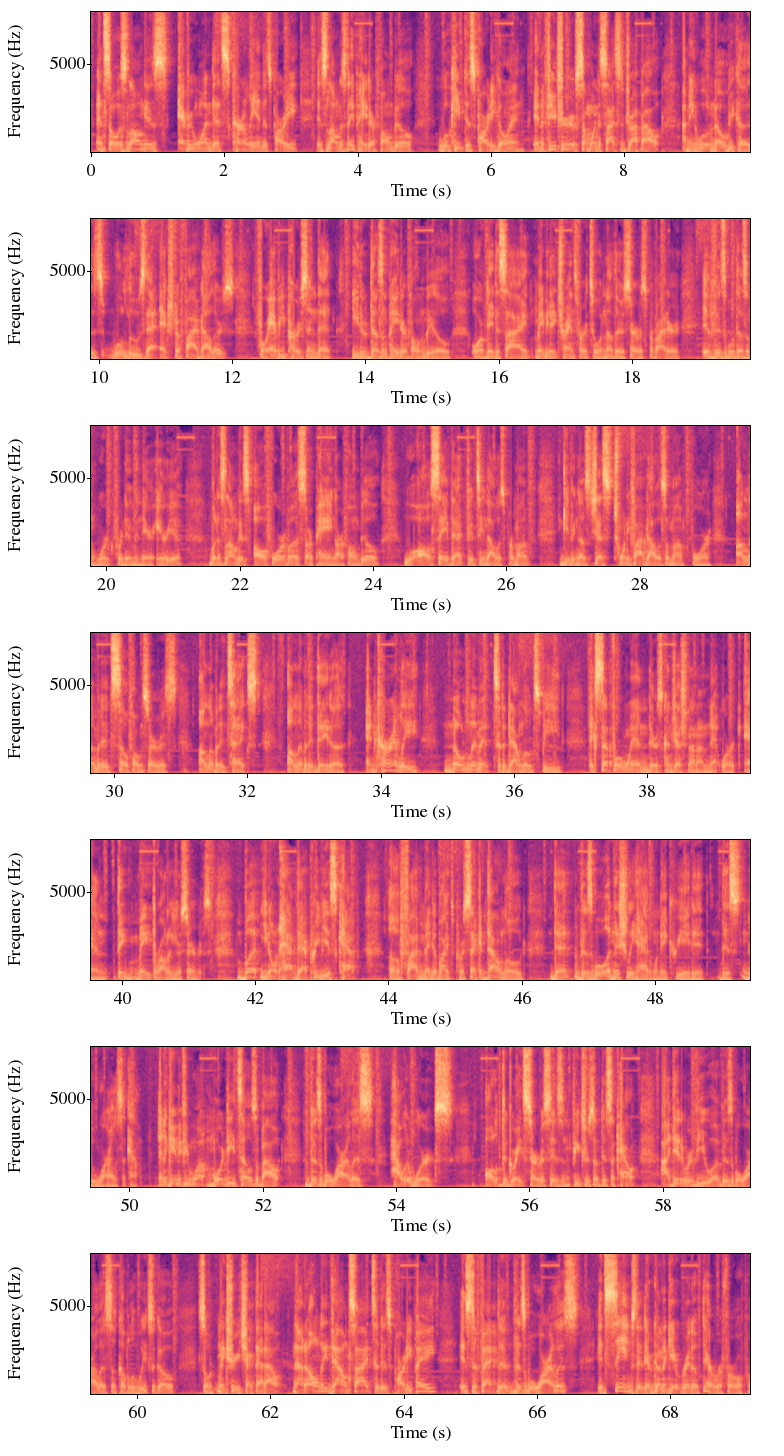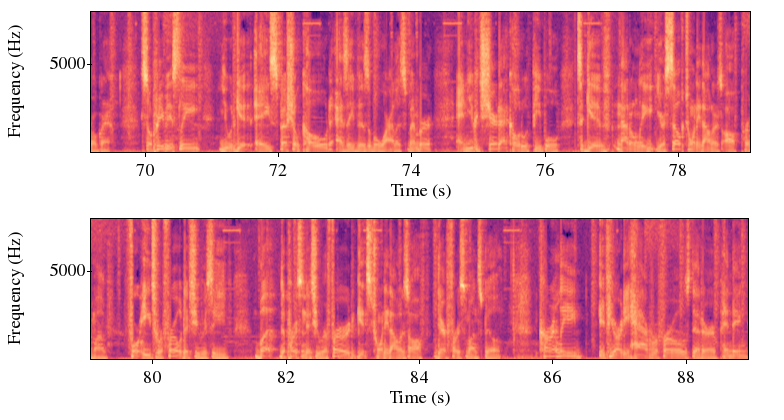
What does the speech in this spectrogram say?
And so as long as everyone that's currently in this party, as long as they pay their phone bill, we'll keep this party going. In the future, if someone decides to drop out, I mean, we'll know because we'll lose that extra $5 for every person that either doesn't pay their phone bill or if they decide maybe they transfer to another service provider if Visible doesn't work for them in their area. But as long as all four of us are paying our phone bill, we'll all save that $15 per month, giving us just $25 a month for unlimited cell phone service, unlimited text, unlimited data, and currently no limit to the download speed except for when there's congestion on a network and they may throttle your service. But you don't have that previous cap of 5 megabytes per second download that Visible initially had when they created this new wireless account. And again, if you want more details about Visible Wireless, how it works, all of the great services and features of this account. I did a review of Visible Wireless a couple of weeks ago, so make sure you check that out. Now, the only downside to this party pay is the fact that Visible Wireless, it seems that they're gonna get rid of their referral program. So previously, you would get a special code as a Visible Wireless member, and you could share that code with people to give not only yourself $20 off per month, for each referral that you receive, but the person that you referred gets $20 off their first month's bill. Currently, if you already have referrals that are pending,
